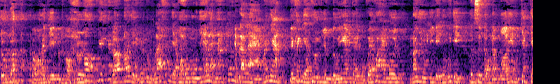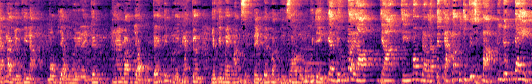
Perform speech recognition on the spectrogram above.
Đúng rồi. Rồi hai chị em mình hợp Hợp. Đó nói vậy đó một lát khán giả mà không mua vé là em, em la làng đó nha. Thì khán giả thương giùm tụi em kệ một vé có 20 Nói vui như vậy thôi quý vị Thực sự đầu năm mới em chắc chắn là nhiều khi nào Một dòng người này kinh Hai ba dòng kế tiếp người khác kinh. Nhiều khi may mắn sẽ tìm tới mình thì sao đúng không quý vị Dạ đúng rồi ạ. Dạ chị mong rằng là tất cả các chú quý các bạn cứ đến đây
